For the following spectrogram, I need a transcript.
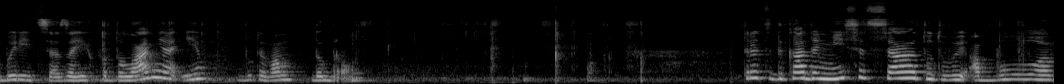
беріться за їх подолання і буде вам добро. Третя декада місяця. Тут ви або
